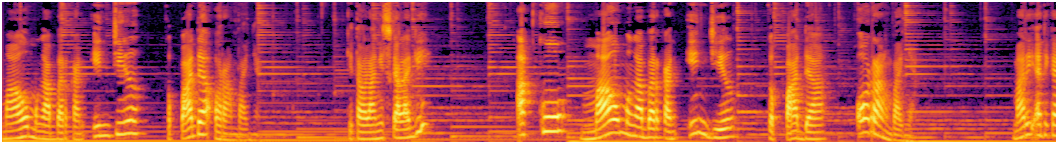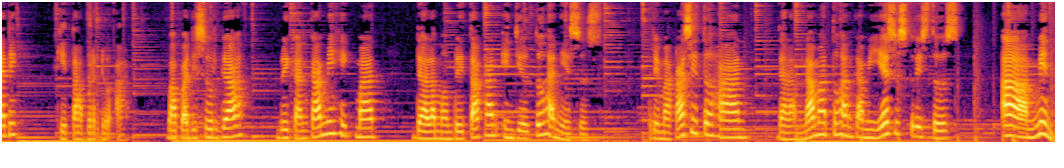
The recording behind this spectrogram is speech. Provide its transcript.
mau mengabarkan Injil kepada orang banyak. Kita ulangi sekali lagi. Aku mau mengabarkan Injil kepada orang banyak. Mari adik-adik kita berdoa. Bapa di surga, berikan kami hikmat dalam memberitakan Injil Tuhan Yesus. Terima kasih Tuhan, dalam nama Tuhan kami Yesus Kristus. Amin.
